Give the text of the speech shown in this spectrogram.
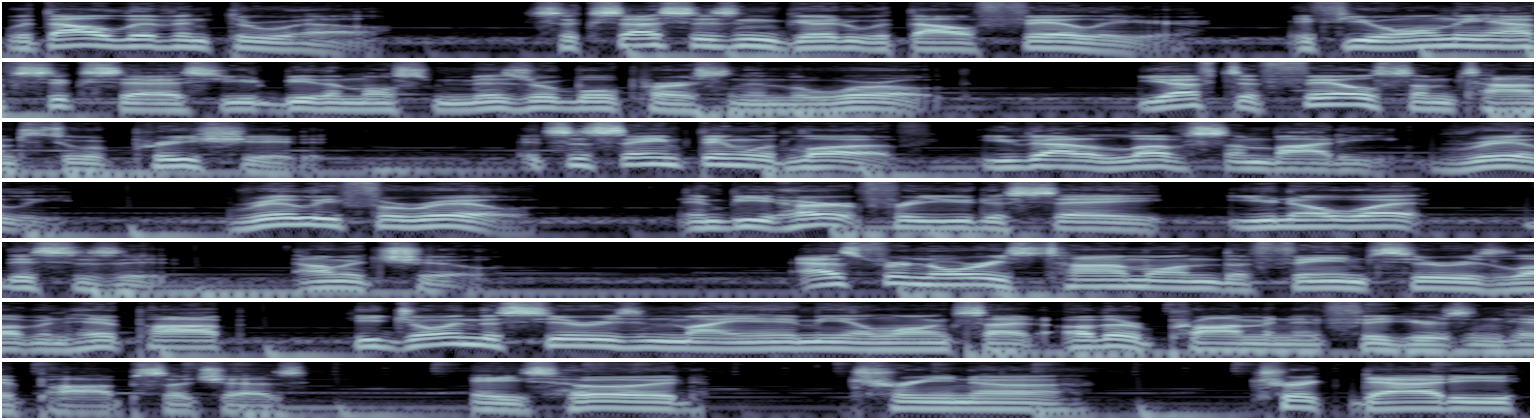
without living through hell. Success isn't good without failure. If you only have success, you'd be the most miserable person in the world. You have to fail sometimes to appreciate it. It's the same thing with love. You gotta love somebody really, really for real, and be hurt for you to say, you know what, this is it. I'm a chill. As for Nori's time on the famed series Love and Hip Hop, he joined the series in Miami alongside other prominent figures in hip hop, such as Ace Hood, Trina, Trick Daddy,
